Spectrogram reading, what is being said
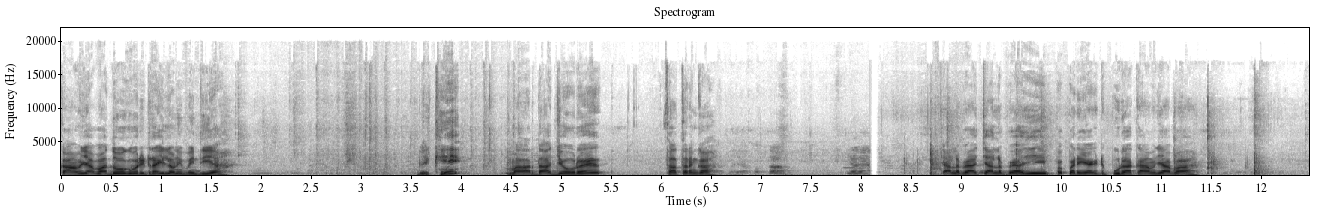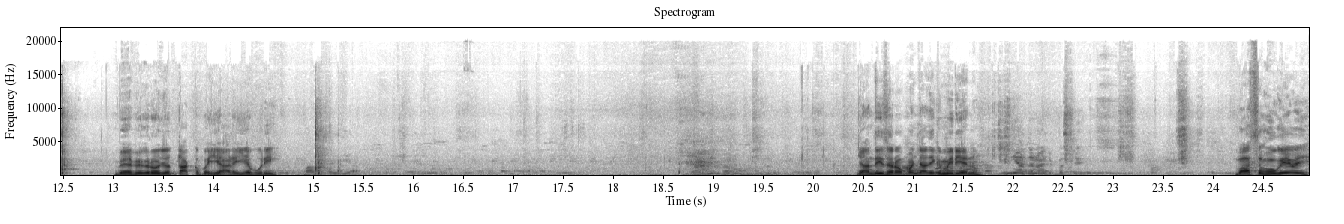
ਕਾਮਯਾਬ ਦੋ ਕੁ ਵਾਰੀ ਟਰਾਈ ਲਾਉਣੀ ਪੈਂਦੀ ਆ। ਵੇਖੀ ਮਾਰਦਾ ਜ਼ੋਰ ਸਤਰੰਗਾ। ਚੱਲ ਪਿਆ ਚੱਲ ਪਿਆ ਜੀ ਪ੍ਰੋਜੈਕਟ ਪੂਰਾ ਕਾਮਯਾਬ ਆ। ਬੇਫਿਕਰ ਹੋ ਜਾਓ ਤੱਕ ਪਈ ਆ ਰਹੀ ਆ ਪੂਰੀ। ਬਸ ਸਹੀ ਆ। ਜਾਂਦੀ ਸਰੋਂ ਪੰਜਾਂ ਦੀ ਕਮੀਰੀਆਂ ਨੂੰ। 20 ਦਿਨਾਂ ਚ ਬੱਚੇ। ਬਸ ਹੋ ਗਏ ਓਏ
